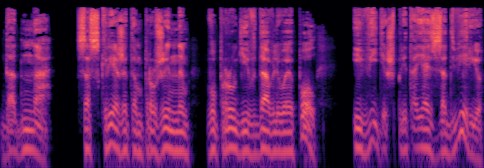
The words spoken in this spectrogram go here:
до дна, со скрежетом пружинным в упругий вдавливая пол, и видишь, притаясь за дверью,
